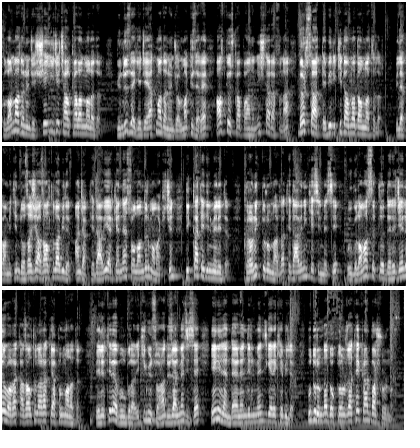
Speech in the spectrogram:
Kullanmadan önce şişe iyice çalkalanmalıdır. Gündüz ve gece yatmadan önce olmak üzere alt göz kapağının iç tarafına 4 saatte bir 2 damla damlatılır. Blepamidin dozajı azaltılabilir ancak tedavi erkenden sonlandırmamak için dikkat edilmelidir. Kronik durumlarda tedavinin kesilmesi, uygulama sıklığı dereceli olarak azaltılarak yapılmalıdır. Belirti ve bulgular 2 gün sonra düzelmez ise yeniden değerlendirilmeniz gerekebilir. Bu durumda doktorunuza tekrar başvurunuz.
